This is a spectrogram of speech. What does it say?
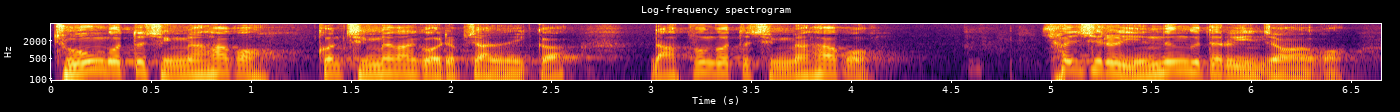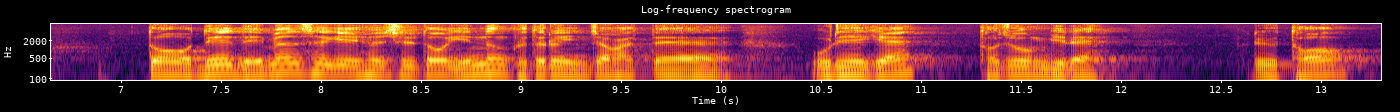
좋은 것도 직면하고 그건 직면하기 어렵지 않으니까 나쁜 것도 직면하고 현실을 있는 그대로 인정하고 또 내 내면 세계의 현실도 있는 그대로 인정할 때 우리에게 더 좋은 미래 그리고 더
